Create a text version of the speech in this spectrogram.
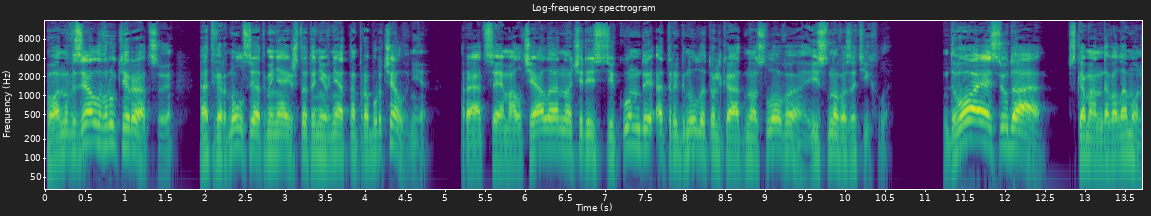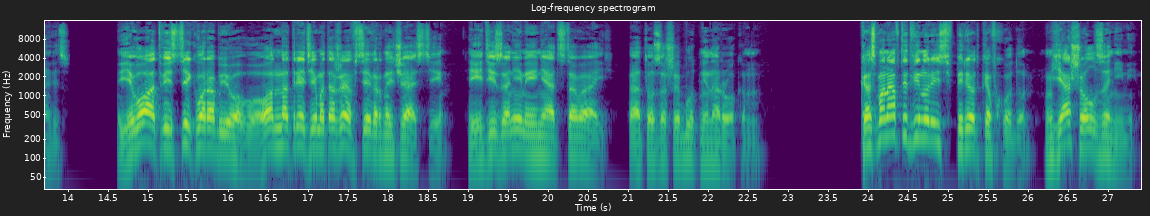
Он взял в руки рацию, отвернулся от меня и что-то невнятно пробурчал в нее. Рация молчала, но через секунды отрыгнула только одно слово и снова затихла. «Двое сюда!» — скомандовал ОМОНовец. «Его отвезти к Воробьеву. Он на третьем этаже в северной части. Иди за ними и не отставай, а то зашибут ненароком». Космонавты двинулись вперед ко входу. Я шел за ними.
